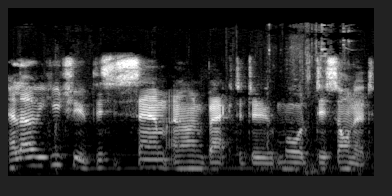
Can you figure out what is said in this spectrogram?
Hello YouTube, this is Sam and I'm back to do more Dishonored.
